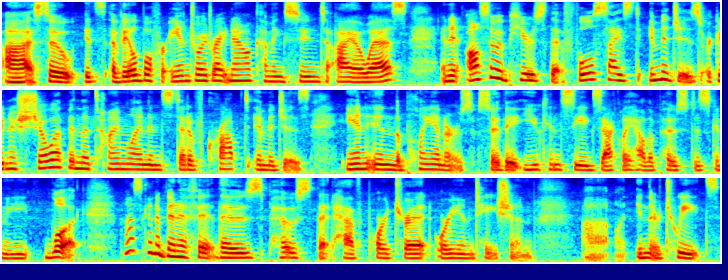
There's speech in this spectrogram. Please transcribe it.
Uh, so it's available for Android right now, coming soon to iOS. And it also appears that full sized images are going to show up in the timeline instead of cropped images and in the planners so that you can see exactly how the post is going to look. And that's going to benefit those posts that have portrait orientation uh, in their tweets.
